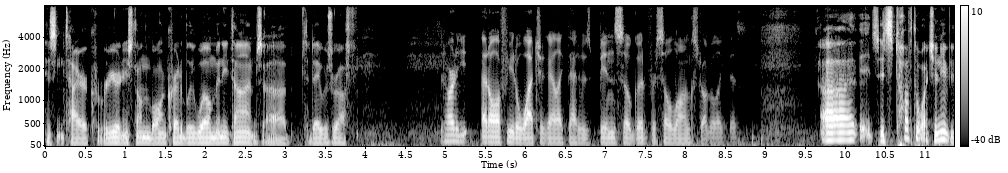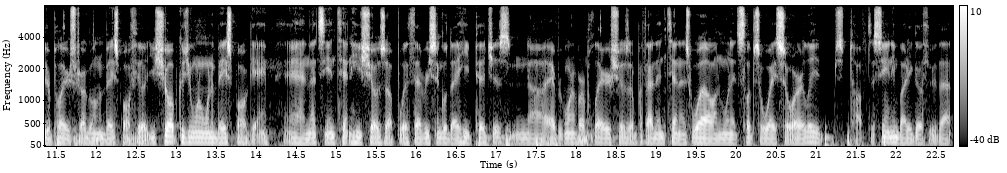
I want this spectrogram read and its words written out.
his entire career, and he's thrown the ball incredibly well many times. Today was rough. Is it hard at all for you to watch a guy like that who's been so good for so long struggle like this? Uh, it's it's tough to watch any of your players struggle on a baseball field. You show up because you want to win a baseball game, and that's the intent he shows up with every single day he pitches, and uh, every one of our players shows up with that intent as well. And when it slips away so early, it's tough to see anybody go through that.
